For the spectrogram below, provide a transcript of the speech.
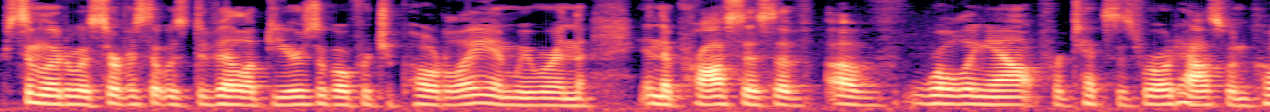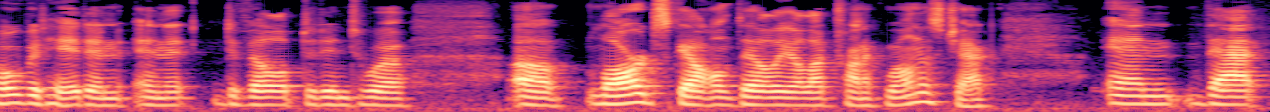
similar to a service that was developed years ago for Chipotle, and we were in the in the process of of rolling out for Texas Roadhouse when COVID hit, and and it developed it into a a large scale daily electronic wellness check. And that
